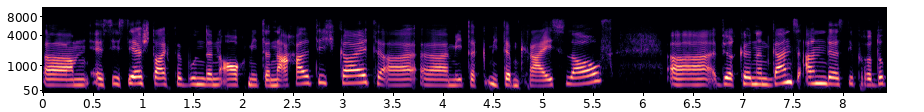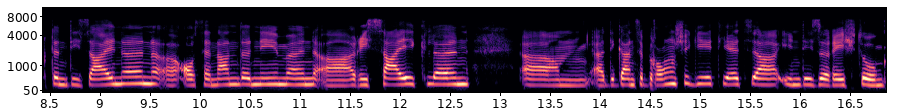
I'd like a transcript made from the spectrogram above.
Ähm, es ist sehr stark verbunden auch mit der Nachhaltigkeit, äh, äh, mit, mit dem Kreislauf. Äh, wir können ganz anders die Produkte designen, auseinandernehmen, recyceln. Ähm, die ganze Branche geht jetzt in diese Richtung.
